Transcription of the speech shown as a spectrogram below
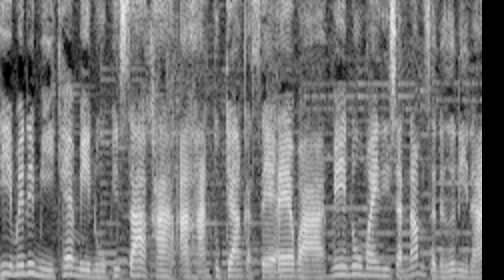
ที่ไม่ได้มีแค่เมนูพิซซ่าค่ะอาหารทุกอย่างก็แซ่บแต่ว่าเมนูใหม่ที่ฉันนำเสนอนี่นะ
